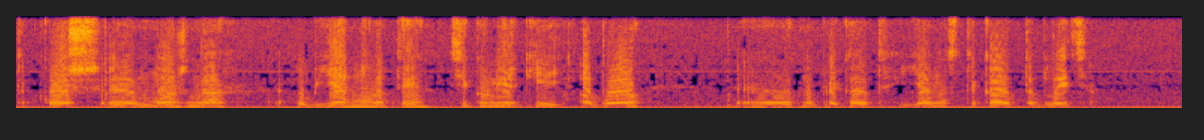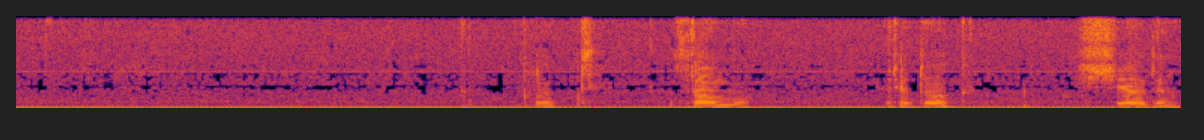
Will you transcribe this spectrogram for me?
Також е, можна об'єднувати ці комірки або, е, от, наприклад, є у нас така от таблиця. От, зробимо рядок, ще один.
